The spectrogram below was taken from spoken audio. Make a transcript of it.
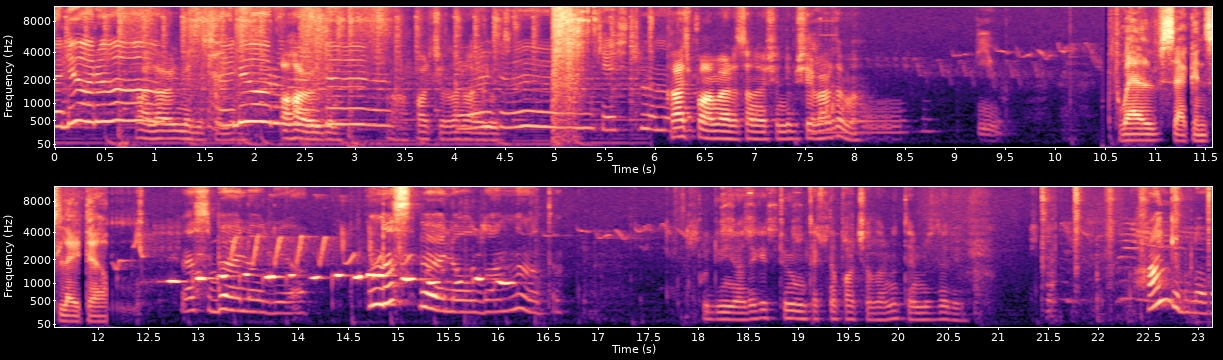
ölüyorum, ölüyorum. hala ölmedin sen. Ölüyorum. Aha öldün. öldüm. Aha parçalar ayrıldı. Geçtim ama. Kaç puan verdi sana şimdi? Bir şey verdi mi? Bir. 12 seconds later. Nasıl böyle oluyor? Bu nasıl böyle oldu anlamadım. Bu dünyadaki tüm tekne parçalarını temizle diyor. Hangi blok?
